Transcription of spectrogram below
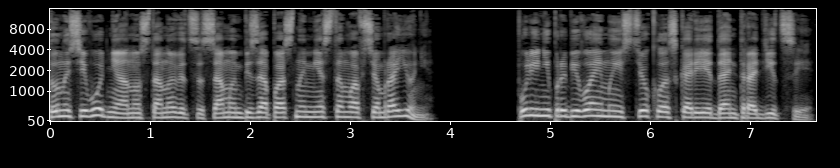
то на сегодня оно становится самым безопасным местом во всем районе. Пуленепробиваемые стекла скорее дань традиции.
